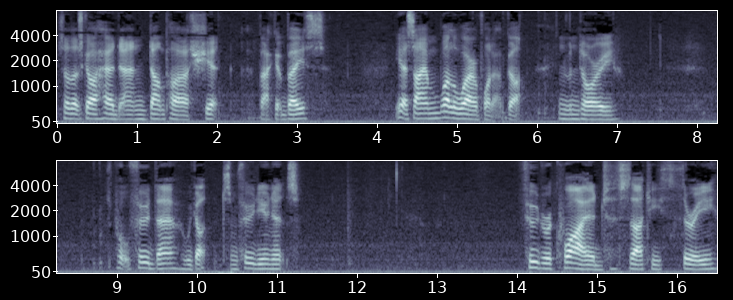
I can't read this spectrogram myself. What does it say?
So let's go ahead and dump our shit back at base. Yes, I am well aware of what I've got. Inventory. Let's put food there. We got some food units. Food required 33.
